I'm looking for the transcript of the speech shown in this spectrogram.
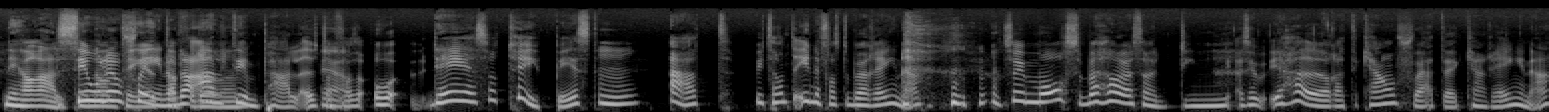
Ni har alltid Solen skiner, det är alltid en pall utanför. Och det är så typiskt att vi tar inte in det förrän det börjar regna. så i morse hör jag så här, ding, alltså jag hör att det kanske att det kan regna.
